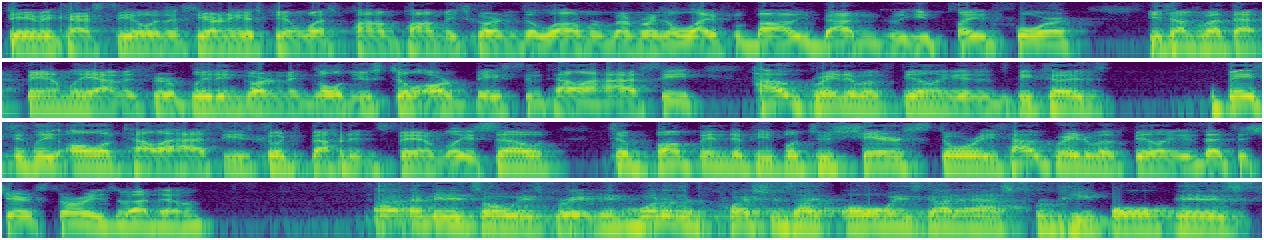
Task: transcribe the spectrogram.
David Castillo with us here on ESPN West Palm, Palm Beach Gardens alum, remembering the life of Bobby Bowden, who he played for. You talk about that family atmosphere, bleeding garnet and gold. You still are based in Tallahassee. How great of a feeling is it? Because basically all of Tallahassee is Coach Bowden's family. So to bump into people, to share stories, how great of a feeling is that to share stories about him? I mean, it's always great. And one of the questions I always got asked from people is,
